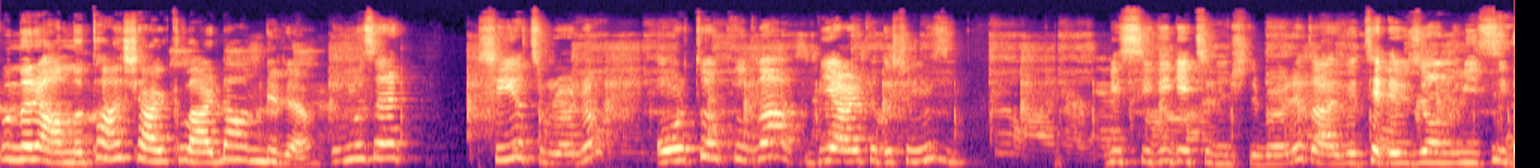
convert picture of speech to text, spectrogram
bunları anlatan şarkılardan biri. Mesela şeyi hatırlıyorum. Ortaokulda bir arkadaşımız bir CD getirmişti böyle. Daha bir televizyon VCD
